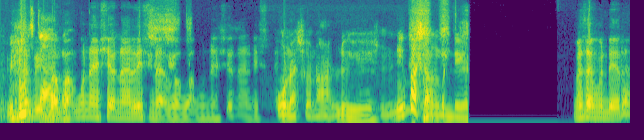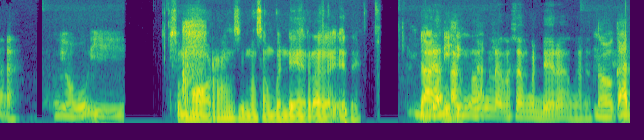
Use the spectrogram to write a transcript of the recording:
Tapi Sekarang. bapakmu nasionalis enggak? Bapakmu nasionalis. nggak? Oh nasionalis. Ini pasang bendera. Masang bendera? Yoi. Semua orang sih masang bendera kayak gitu. Dani Nggak, sih aku, enggak. aku nggak masang bendera ke mana? No kan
